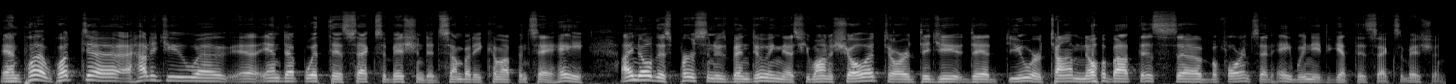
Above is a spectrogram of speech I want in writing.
And what, what, uh, how did you uh, uh, end up with this exhibition? Did somebody come up and say, "Hey, I know this person who's been doing this. You want to show it?" Or did you, did you or Tom know about this uh, before and said, "Hey, we need to get this exhibition"?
